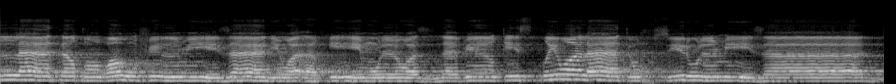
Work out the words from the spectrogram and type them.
ألا تطغوا في الميزان وأقيموا الوزن بالقسط ولا تخسروا الميزان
